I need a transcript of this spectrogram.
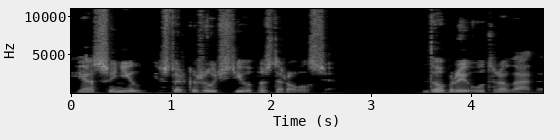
Я оценил и столько же учтиво поздоровался. «Доброе утро, Лада.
